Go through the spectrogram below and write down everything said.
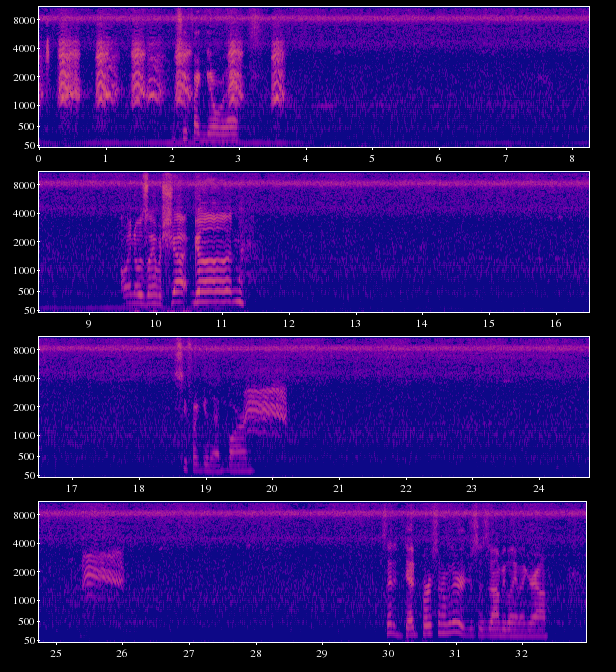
Let's see if I can get over there. I know is I have a shotgun. Let's see if I can get that barn. Is that a dead person over there or just a zombie laying on the ground?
